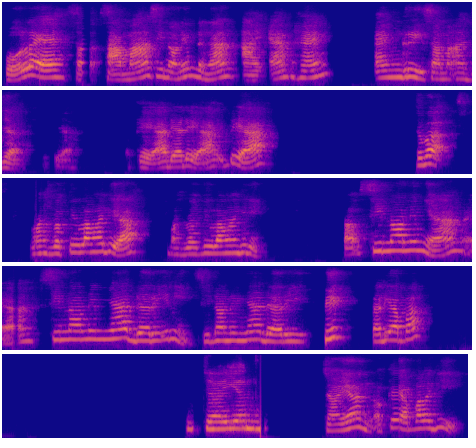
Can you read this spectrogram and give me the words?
Boleh, sa- sama sinonim dengan I am hang, angry sama aja. gitu ya. Oke, adik-adik ya, itu ya. Coba Mas Bakti ulang lagi ya. Mas Bakti ulang lagi nih. Sinonimnya ya, sinonimnya dari ini, sinonimnya dari big tadi apa? Giant. Giant. Oke, apa lagi?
